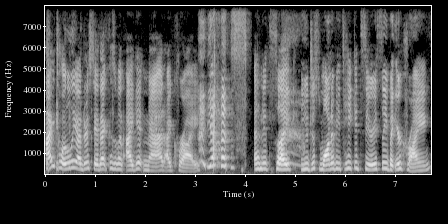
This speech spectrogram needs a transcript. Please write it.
I totally understand that because when I get mad, I cry. yes. And it's like you just want to be taken seriously, but you're crying.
